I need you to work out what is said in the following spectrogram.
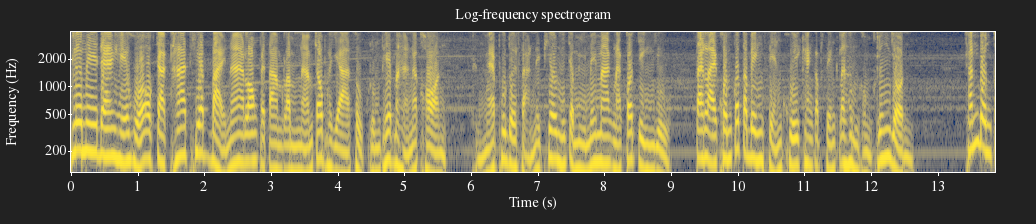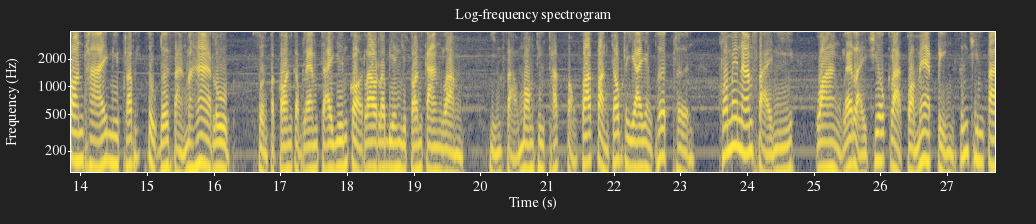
เรือเมแดงเหหัวออกจากท่าเทียบบ่ายหน้าล่องไปตามลำน้ำเจ้าพระยาสู่กรุงเทพมหานคร ถึงแม้ผู้โดยสารในเที่ยวนี้จะมีไม่มากนักก็จริงอยู่ แต่หลายคนก็ตะเบงเสียงคุยแข่งกับเสียงกระหึ่มของเครื่องยนต์ ชั้นบนตอนท้ายมีพระภิกษุโดยสารมาห้ารูป ส่วนประกรณ์กับแรมใจยืนเกาะราวระเบียงอยู่ตอนกลางลำหญิงสาวมองทิวทัศน์สองฝากฝั่งเจ้าพระยาอย่างเพลิดเพลิน เพราะแม่น้ำสายนี้กว้างและไหลเชี่ยวกรากกว่าแม่ปิงซึ่งชินตา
